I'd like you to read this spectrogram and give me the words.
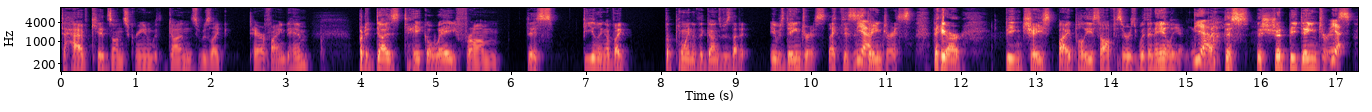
to have kids on screen with guns was like terrifying to him. But it does take away from this feeling of like the point of the guns was that it, it was dangerous. Like this is Yeah. dangerous. They are being chased by police officers with an alien. Yeah. Like this this should be dangerous. Yeah.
